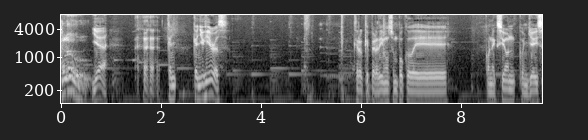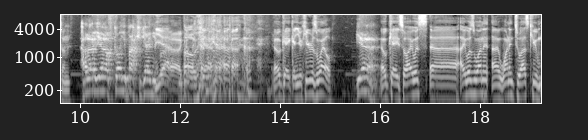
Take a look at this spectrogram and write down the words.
Hello. Yeah. can can you hear us? Creo que perdimos un poco de conexión con Jason. Hello. Yeah, I've got you back again. You're Yeah. back. Oh, yeah. okay. Can you hear as well? Yeah. Okay, so I was uh, I was wanting uh, wanting to ask you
